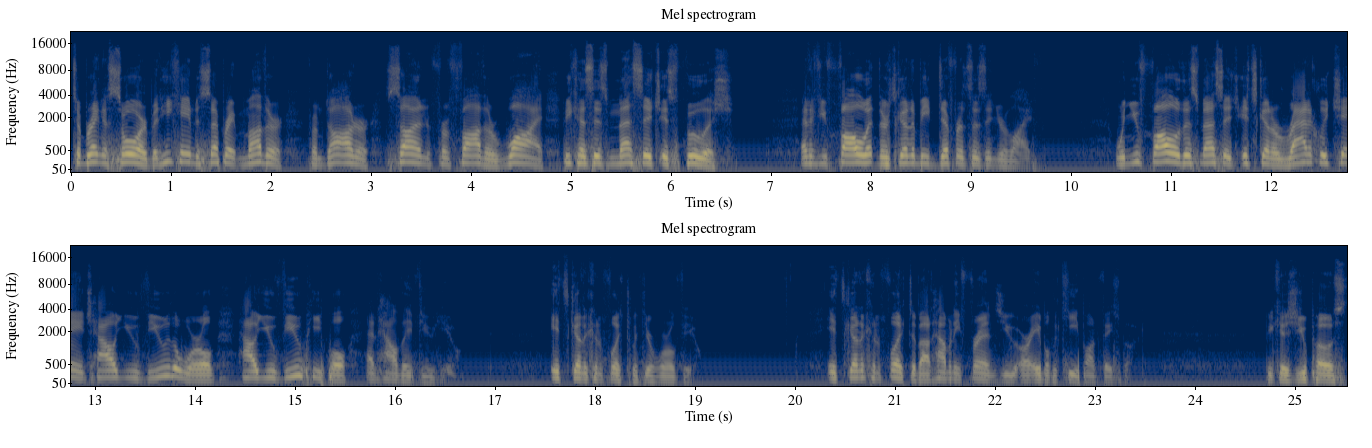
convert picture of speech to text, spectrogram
to bring a sword, but he came to separate mother from daughter, son from father. Why? Because his message is foolish. And if you follow it, there's going to be differences in your life when you follow this message, it's going to radically change how you view the world, how you view people, and how they view you. It's going to conflict with your worldview. It's going to conflict about how many friends you are able to keep on Facebook. Because you post,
